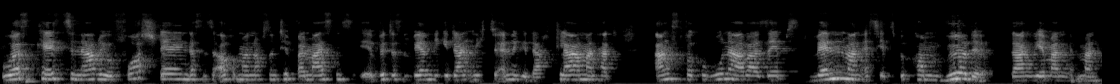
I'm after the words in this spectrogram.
Worst-Case-Szenario vorstellen. Das ist auch immer noch so ein Tipp, weil meistens wird es, werden die Gedanken nicht zu Ende gedacht. Klar, man hat Angst vor Corona, aber selbst wenn man es jetzt bekommen würde, sagen wir, man, man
